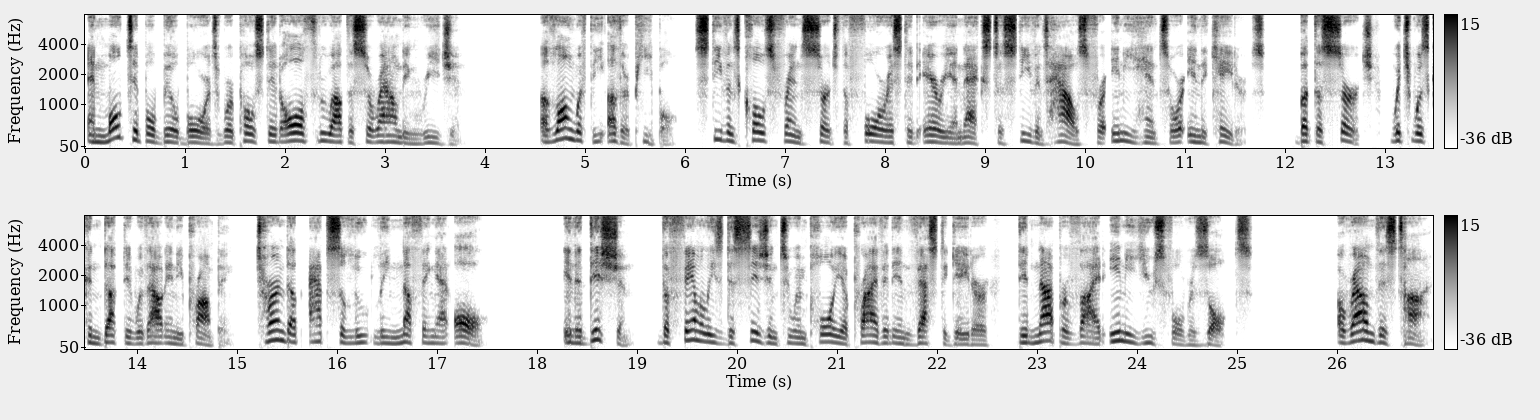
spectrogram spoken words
and multiple billboards were posted all throughout the surrounding region. Along with the other people, Stephen's close friends searched the forested area next to Stephen's house for any hints or indicators. But the search, which was conducted without any prompting, turned up absolutely nothing at all. In addition, the family's decision to employ a private investigator did not provide any useful results. Around this time,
